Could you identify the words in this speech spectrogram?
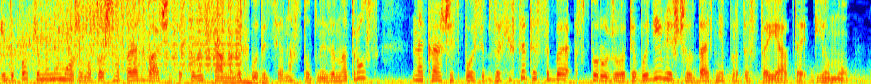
І допоки ми не можемо точно передбачити, коли саме відбудеться наступний землетрус, найкращий спосіб захистити себе споруджувати будівлі, що здатні протистояти йому.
